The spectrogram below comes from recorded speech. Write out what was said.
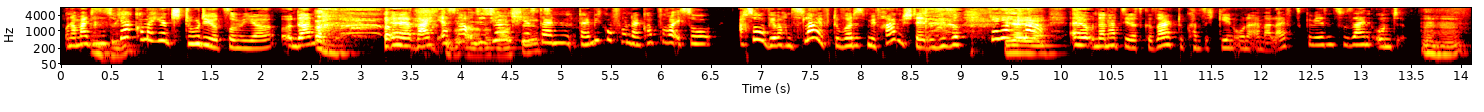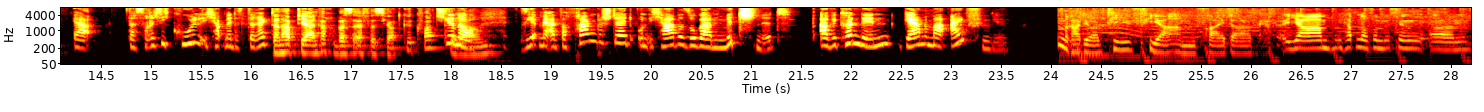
Und dann meinte mhm. sie so, mhm. ja, komm mal hier ins Studio zu mir. Und dann äh, war ich erst da und sie so, ja, hier ist dein, dein Mikrofon, dein Kopfhörer. Ich so, ach so, wir machen das live. Du wolltest mir Fragen stellen. Und sie so, ja, ja, klar. Ja, ja. Äh, und dann hat sie das gesagt, du kannst nicht gehen, ohne einmal live gewesen zu sein. Und mhm. ja, das war richtig cool. Ich habe mir das direkt. Dann habt ihr einfach über das FSJ gequatscht? Genau. Oder? Sie hat mir einfach Fragen gestellt und ich habe sogar einen Mitschnitt. Aber wir können den gerne mal einfügen. Radioaktiv hier am Freitag. Ja, ich habe noch so ein bisschen ähm,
